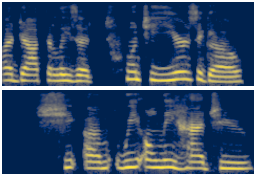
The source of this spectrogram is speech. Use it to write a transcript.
adopted Lisa 20 years ago, she um, we only had to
